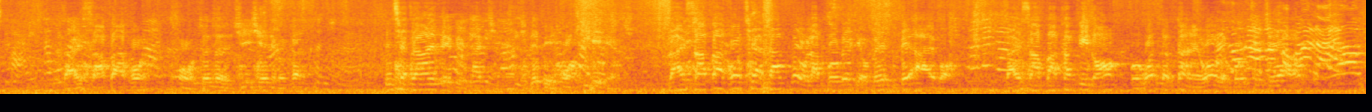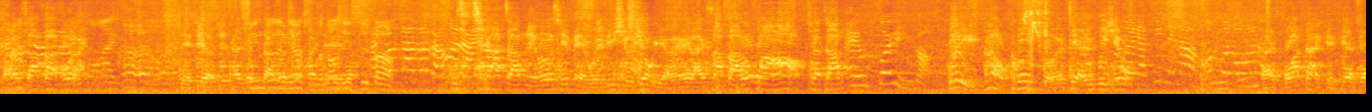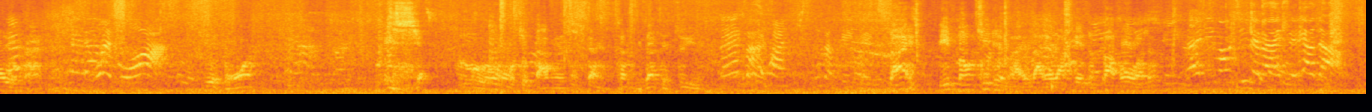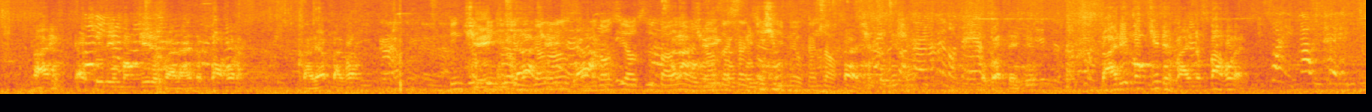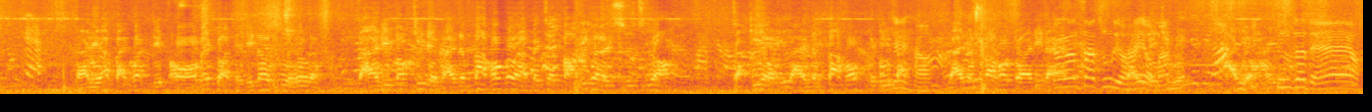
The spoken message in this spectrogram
来三百块，哦，真的很新鲜，你们看。你车站那边别看钱，是咧卖花叶的。来三百块，车张够人无要着要要爱无？来三百较紧哦，无我等等下我就无出车啊。来三百块来。对对，这台中大哥，你要什么东西试报？这是车章的，好先美为你收上样的，来三百拢换吼，车章。还有鲑鱼吧？鲑鱼它有可无？这还有几少？来，盘带给家加油来。外婆啊。外婆啊。一小哦，就当然是干，上面那些水。来一百块，一百给给。来，柠檬鸡腿排，来来，给两百块完了。来，柠檬鸡腿排，谁要的？来，要吃柠檬鸡腿排，来两百块，来两百块。冰哥，冰哥，你刚刚什么东西要试发？那我刚刚在看手机，没有看到。来，你蒙起的牌两百块来。来，你一百块，你哦，要大的你都试好了。来，你蒙起的牌两百块过来，要真宝，一个人十只哦。十支哦，你来两百块，给你来。好，来两百块，过来你来。刚刚炸猪柳还有吗？还有。兵哥，等下要。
